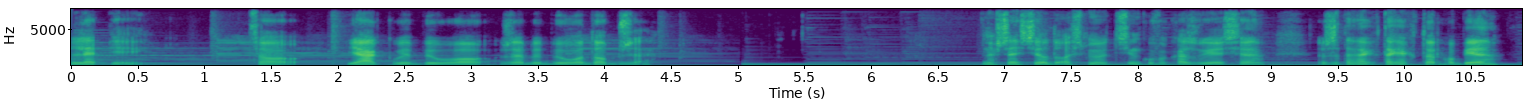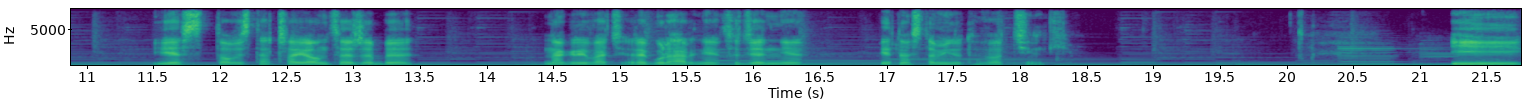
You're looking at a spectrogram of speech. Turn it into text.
lepiej. Co jakby było, żeby było dobrze. Na szczęście od 8 odcinków okazuje się, że tak, tak jak to robię, jest to wystarczające, żeby nagrywać regularnie, codziennie 15-minutowe odcinki. I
